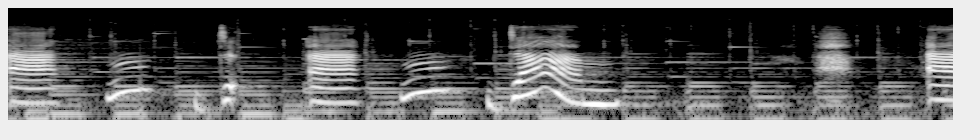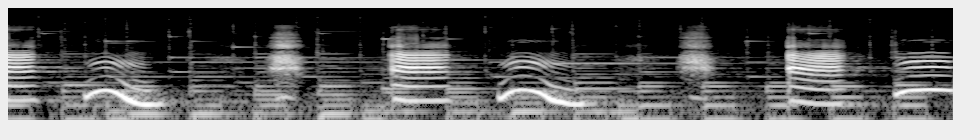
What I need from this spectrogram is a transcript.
a, m, d a, hmm, dam. A, h, a, h, a, h,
